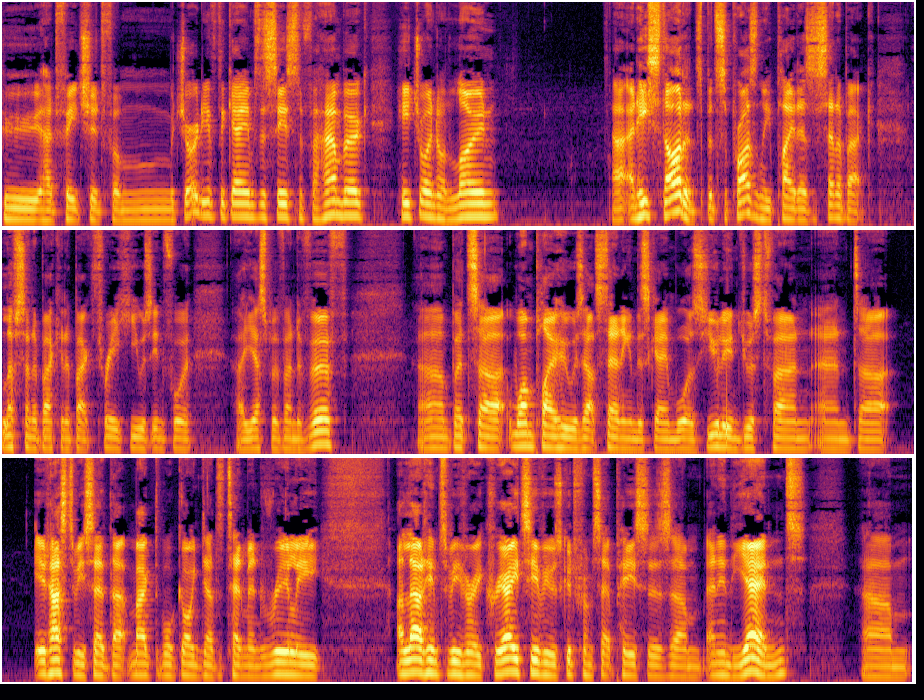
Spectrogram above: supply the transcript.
who had featured for majority of the games this season for Hamburg, he joined on loan Uh, and he started, but surprisingly played as a centre back, left centre back in a back three. He was in for uh, Jasper van der Werf. Um, but uh, one player who was outstanding in this game was Julian Justvan, and uh, it has to be said that Magdeburg going down to 10 men really allowed him to be very creative. He was good from set pieces, um, and in the end, um,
